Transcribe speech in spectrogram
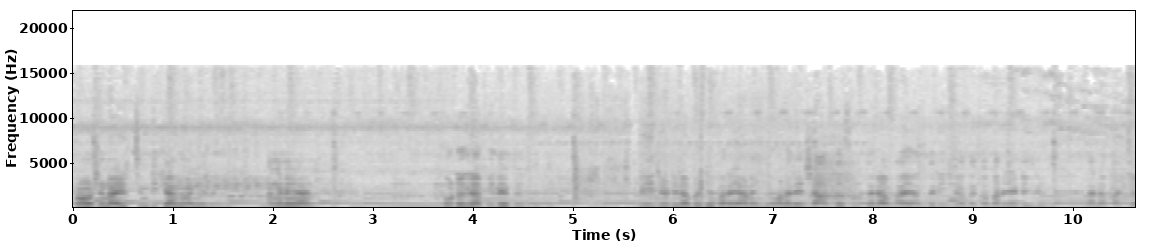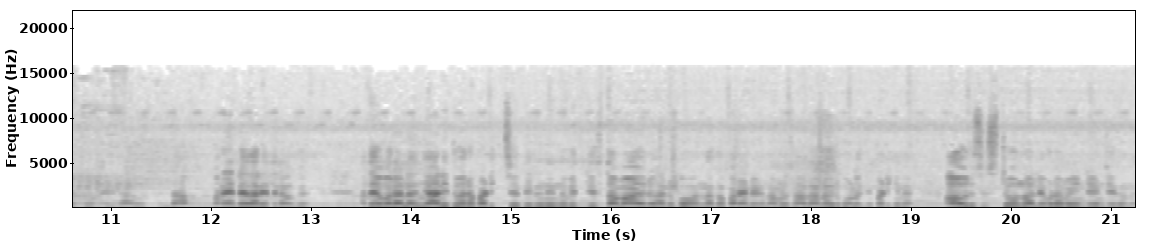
പ്രൊഫഷനായി ചിന്തിക്കാൻ തുടങ്ങിയത്. അങ്ങനെ ഞാൻ ഫോട്ടോഗ്രാഫിയിലേക്ക് എത്തി. ക്രിയേറ്റിവിറ്റിനെ പറ്റി പറയുകയാണെങ്കിൽ വളരെ ശാന്തസുന്ദരമായ അന്തരീക്ഷം എന്നൊക്കെ പറയേണ്ടി വരും. നല്ല പച്ചപ്പും ഹരിതാവും. എന്താ പറയേണ്ടത് അറിയത്തില്ല നമുക്ക്. അതേപോലെ തന്നെ ഞാൻ ഇതുവരെ പഠിച്ചതിൽ നിന്ന് വ്യത്യസ്തമായ ഒരു അനുഭവം എന്നൊക്കെ പറയേണ്ടി വരും. നമ്മൾ സാധാരണ ഒരു കോളേജിൽ പഠിക്കുന്ന ആ ഒരു സിസ്റ്റം ഒന്നും അല്ല ഇവിടെ മെയിന്റെയിൻ ചെയ്തത്.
